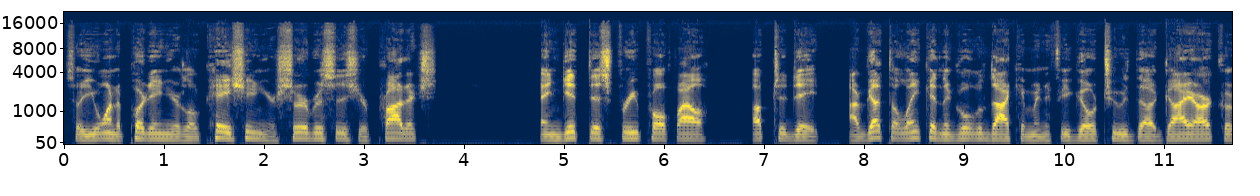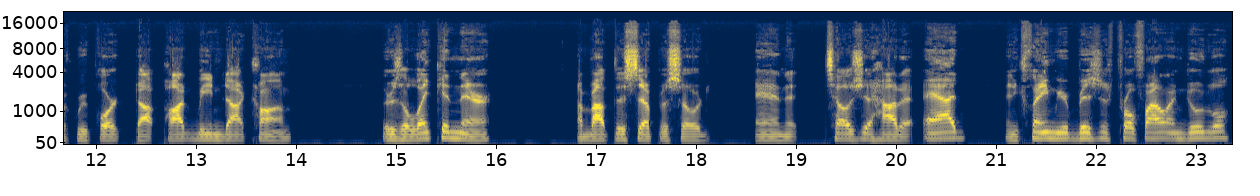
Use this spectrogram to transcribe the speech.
So you want to put in your location, your services, your products, and get this free profile up to date. I've got the link in the Google document. If you go to the GuyRCookReport.podbean.com, there's a link in there about this episode, and it tells you how to add and claim your business profile in Google,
